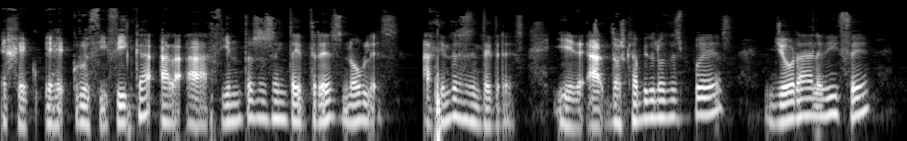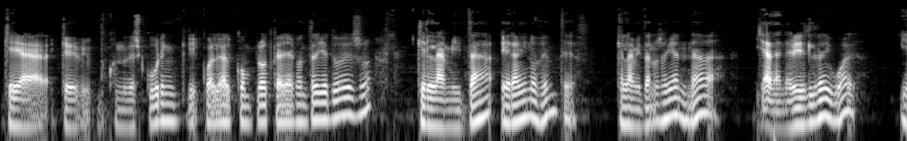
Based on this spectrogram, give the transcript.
ejecu- eh, crucifica a, la- a 163 nobles. A 163. Y a dos capítulos después, Llora le dice que, a- que cuando descubren que, cuál era el complot que había contra ella y todo eso, que la mitad eran inocentes, que la mitad no sabían nada. Y a Daenerys le da igual. Y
